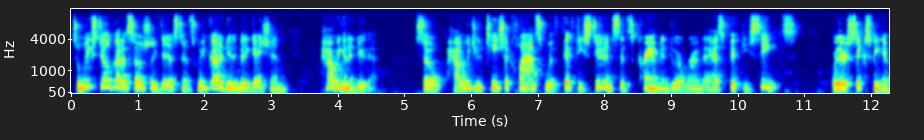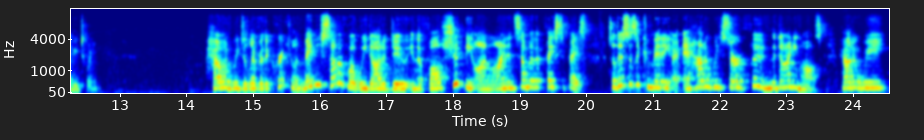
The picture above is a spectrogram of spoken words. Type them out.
So we've still got to socially distance. We've got to do the mitigation. How are we going to do that? So, how would you teach a class with 50 students that's crammed into a room that has 50 seats where there's six feet in between? how would we deliver the curriculum? Maybe some of what we ought to do in the fall should be online and some of it face to face. So this is a committee and how do we serve food in the dining halls? How do we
